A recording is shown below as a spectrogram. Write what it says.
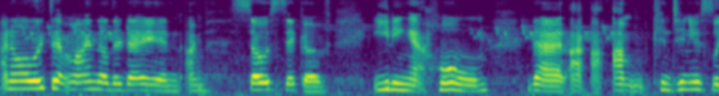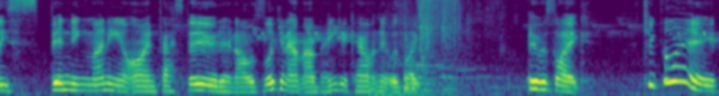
I know I looked at mine the other day and I'm so sick of eating at home that I, am continuously spending money on fast food. And I was looking at my bank account and it was like, it was like Chick fil A,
